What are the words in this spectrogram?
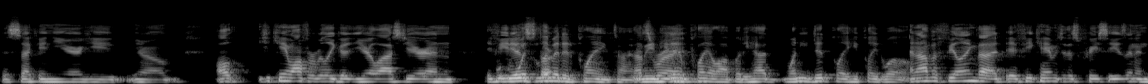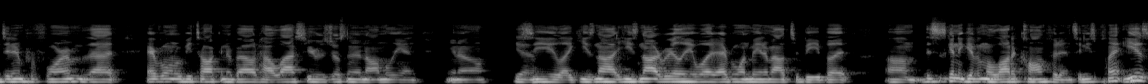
His second year, he, you know, all he came off a really good year last year, and if he didn't with start, limited playing time. I mean, right. he didn't play a lot, but he had when he did play, he played well. and I have a feeling that if he came into this preseason and didn't perform, that everyone would be talking about how last year was just an anomaly, and you know, yeah, see, like he's not he's not really what everyone made him out to be. But um, this is going to give him a lot of confidence, and he's playing. He is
